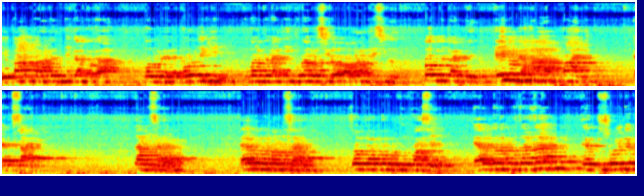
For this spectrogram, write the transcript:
এই বাপ মারাদের দিকে কথা বলবে। বলো দেখি, তোমার কি গুণা হয়েছিল অপরাধ ছিল? বলতে থাকবে, এইভাবে হাত, পায়, এক সাইড ডান সাইড এরপরে বাম সাইড যত অঙ্গ আছে। এর বোঝা যায় যে শরীরের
